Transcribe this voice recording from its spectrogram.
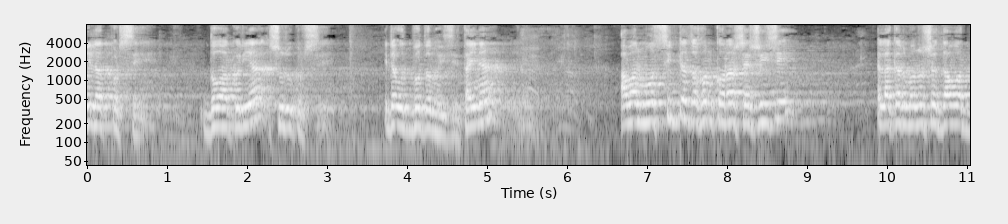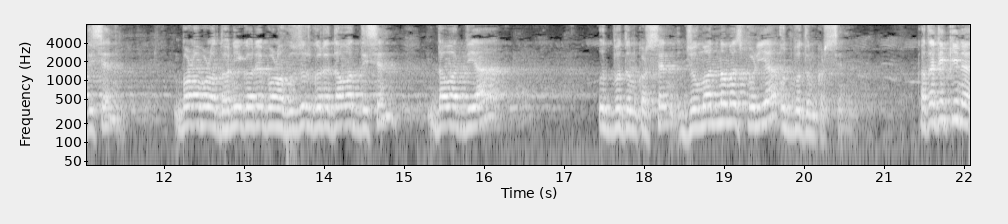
মিলাদ করছে দোয়া করিয়া শুরু করছে। এটা উদ্বোধন হয়েছে তাই না? আমার মসজিদটা যখন করা শেষ হয়েছে এলাকার মানুষের দাওয়াত দিছেন। বড় বড় ধনী করে বড় হুজুর করে দাওয়াত দিছেন। দাওয়াত দিয়া উদ্বোধন করছেন। জুমার নামাজ পড়িয়া উদ্বোধন করছেন। কথা ঠিক কিনা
